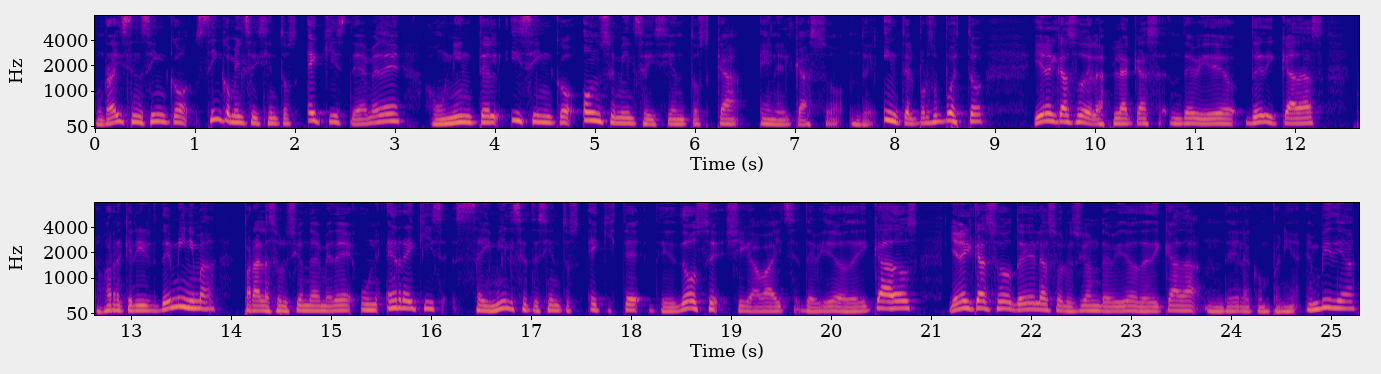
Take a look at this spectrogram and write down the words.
un Ryzen 5 5600X de AMD o un Intel i5 11600K en el caso de Intel, por supuesto. Y en el caso de las placas de video dedicadas, nos va a requerir de mínima para la solución de AMD un RX 6700 XT de 12 GB de video dedicados. Y en el caso de la solución de video dedicada de la compañía Nvidia,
